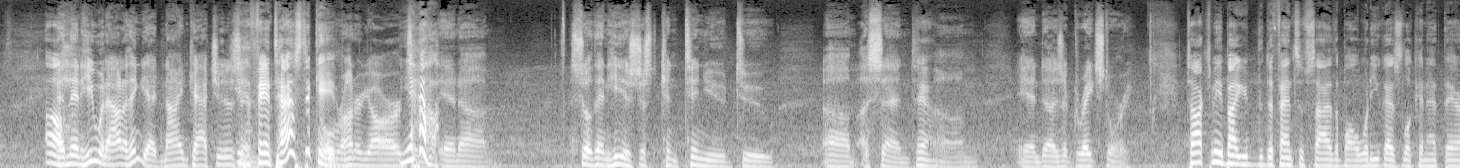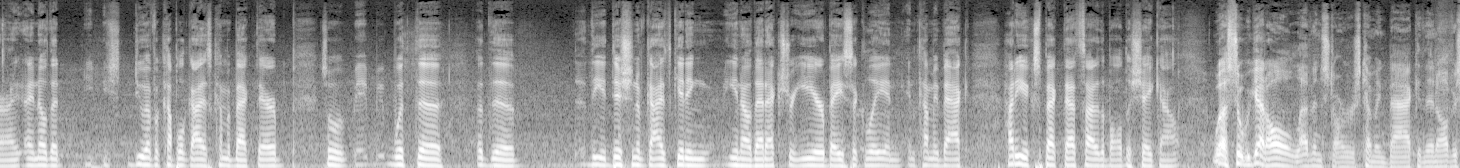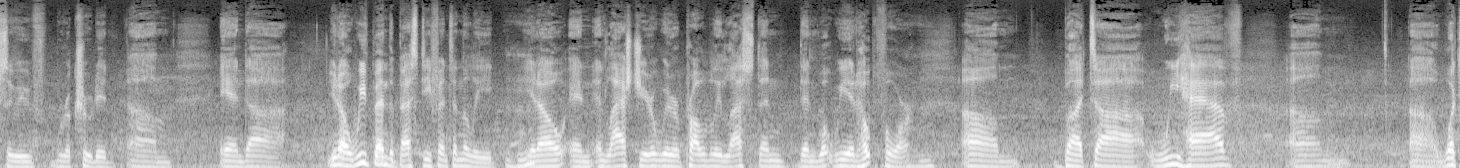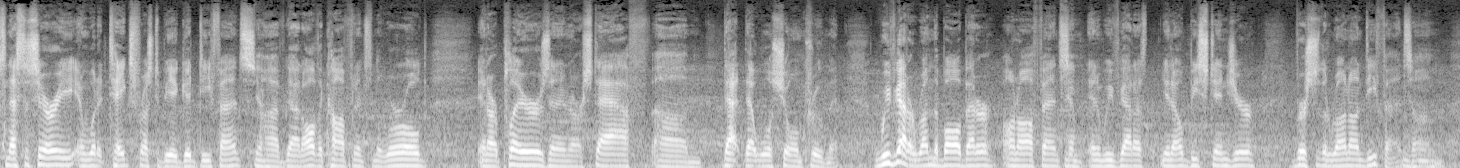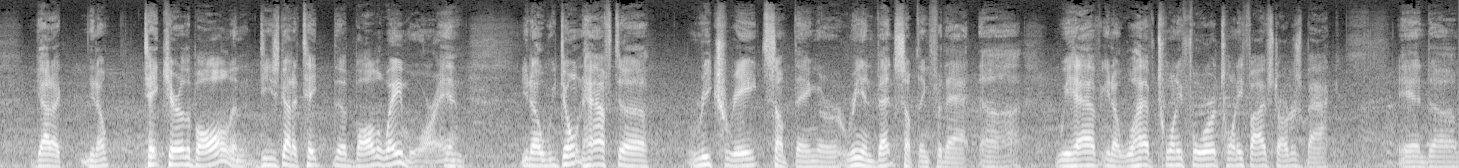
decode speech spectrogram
Oh. And then he went out. I think he had nine catches. Yeah, fantastic game. Over 100 yards. Yeah. And, and uh, so then he has just continued to um, ascend. Yeah. Um, and uh, it's a great story. Talk to me about your, the defensive side of the ball. What are you guys looking at there? I, I know that you do have a couple of guys coming back there. So with the uh, the the addition of guys getting you know that extra year basically and, and coming back, how do you expect that side of the ball to shake out? Well, so we got all 11 starters coming back, and then obviously we've recruited. Um, and, uh, you know, we've been the best defense in the league, Mhm. you know, and, and last year we were probably less than, than what we had hoped for. Um, but uh, we have um, uh, what's necessary and what it takes for us to be a good defense. Uh, I've got all the confidence in the world in our players and in our staff um, that, that will show improvement. We've got to run the ball better on offense, and, and we've got to, you know, be stingier versus the run on defense. Um, got to, you know, take care of the ball, and D's got to take the ball away more. And, you know, we don't have to recreate something or reinvent something for that. Uh, we have, you know, we'll have 24, 25 starters back, and, um,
